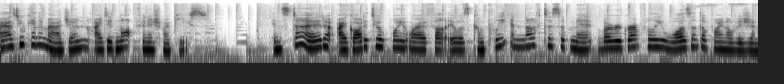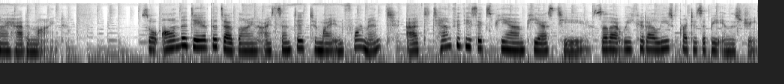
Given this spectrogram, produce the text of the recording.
As you can imagine, I did not finish my piece. Instead, I got it to a point where I felt it was complete enough to submit, but regretfully wasn't the final vision I had in mind. So on the day of the deadline, I sent it to my informant at 10:56 p.m. PST so that we could at least participate in the stream.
